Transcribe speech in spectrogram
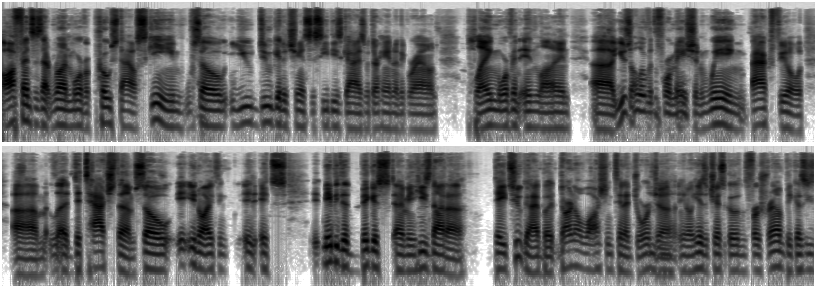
offenses that run more of a pro style scheme. So you do get a chance to see these guys with their hand on the ground, playing more of an inline, uh, use all over the formation, wing, backfield, um, detach them. So you know, I think it, it's it, maybe the biggest. I mean, he's not a day two guy, but Darnell Washington at Georgia, you know, he has a chance to go in the first round because he's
